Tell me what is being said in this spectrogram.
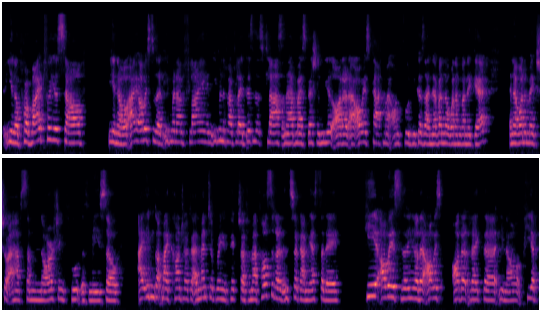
you know, provide for yourself. You know, I always do that even when I'm flying, and even if I fly business class and I have my special meal ordered, I always pack my own food because I never know what I'm going to get. And I want to make sure I have some nourishing food with me. So I even got my contractor. I meant to bring a picture of him. I posted on Instagram yesterday. He always, you know, they always ordered like the, you know, PF,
